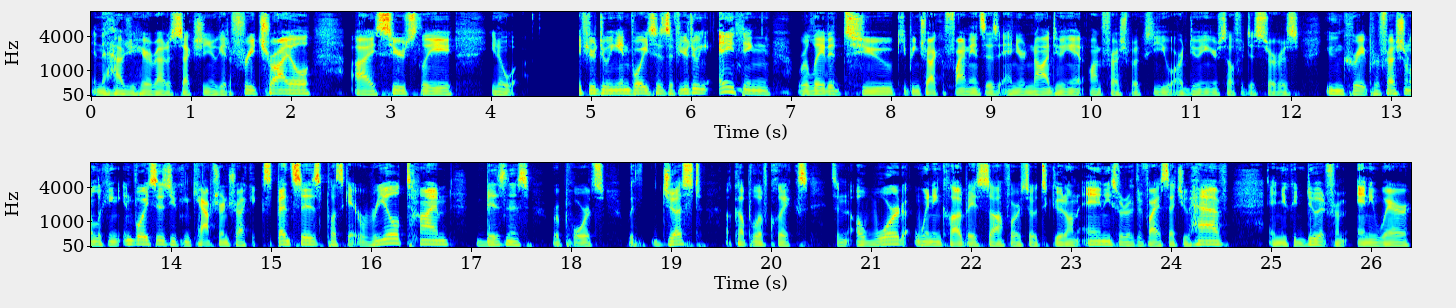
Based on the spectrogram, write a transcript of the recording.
in the How'd You Hear About Us section, you'll get a free trial. I seriously, you know, if you're doing invoices, if you're doing anything related to keeping track of finances and you're not doing it on FreshBooks, you are doing yourself a disservice. You can create professional looking invoices, you can capture and track expenses, plus get real time business reports with just a couple of clicks. It's an award winning cloud based software, so it's good on any sort of device that you have, and you can do it from anywhere.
